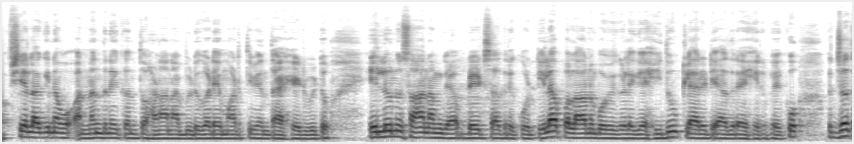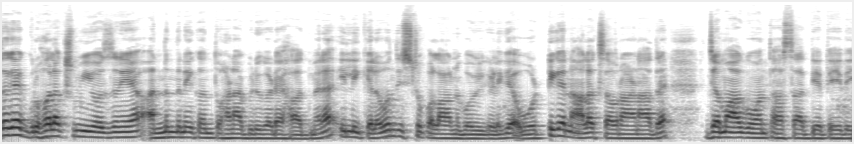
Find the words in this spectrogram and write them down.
ಅಫಿಷಿಯಲ್ ಆಗಿ ನಾವು ಹನ್ನೊಂದನೇ ಕಂತು ಹಣನ ಬಿಡುಗಡೆ ಮಾಡ್ತೀವಿ ಅಂತ ಹೇಳಿಬಿಟ್ಟು ಎಲ್ಲೂ ಸಹ ನಮಗೆ ಅಪ್ಡೇಟ್ಸ್ ಆದರೆ ಕೊಟ್ಟಿಲ್ಲ. ಫಲಾನುಭವಿಗಳಿಗೆ ಇದು ಕ್ಲಾರಿಟಿ ಆದರೆ ಇರಬೇಕು. ಜೊತೆಗೆ ಗೃಹಲಕ್ಷ್ಮಿ ಯೋಜನೆಯ ಹನ್ನೊಂದನೇ ಕಂತು ಹಣ ಬಿಡುಗಡೆ ಆದಮೇಲೆ ಇಲ್ಲಿ ಕೆಲವೊಂದಿಷ್ಟು ಫಲಾನುಭವಿಗಳಿಗೆ ಒಟ್ಟಿಗೆ ನಾಲ್ಕು ಸಾವಿರ ಹಣ ಆದರೆ ಜಮಾ ಆಗುವಂತಹ ಸಾಧ್ಯತೆ ಇದೆ.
